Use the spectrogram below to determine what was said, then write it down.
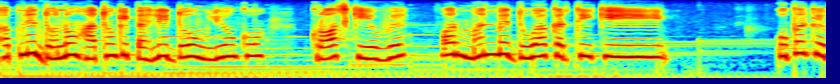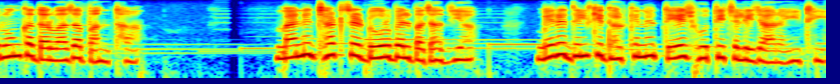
अपने दोनों हाथों की पहली दो उंगलियों को क्रॉस किए हुए और मन में दुआ करती कि ऊपर के रूम का दरवाज़ा बंद था। मैंने झट से डोर बेल बजा दिया। मेरे दिल की धड़कनें तेज होती चली जा रही थी।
